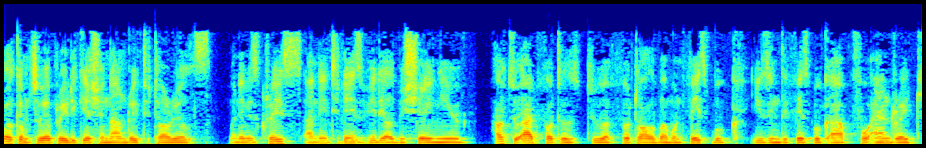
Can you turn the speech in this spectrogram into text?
Welcome to WebPro Education Android tutorials. My name is Chris and in today's video I'll be showing you how to add photos to a photo album on Facebook using the Facebook app for Android.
